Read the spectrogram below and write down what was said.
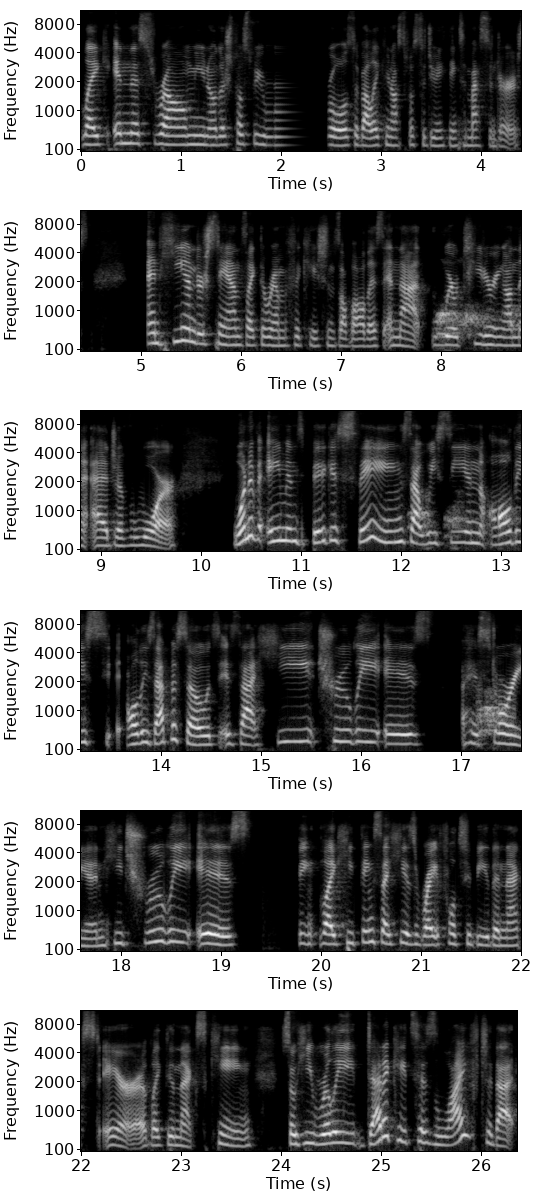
like in this realm, you know, there's supposed to be rules about like you're not supposed to do anything to messengers. And he understands like the ramifications of all this and that we're teetering on the edge of war. One of Aemond's biggest things that we see in all these all these episodes is that he truly is a historian. He truly is think like he thinks that he is rightful to be the next heir, like the next king. So he really dedicates his life to that.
